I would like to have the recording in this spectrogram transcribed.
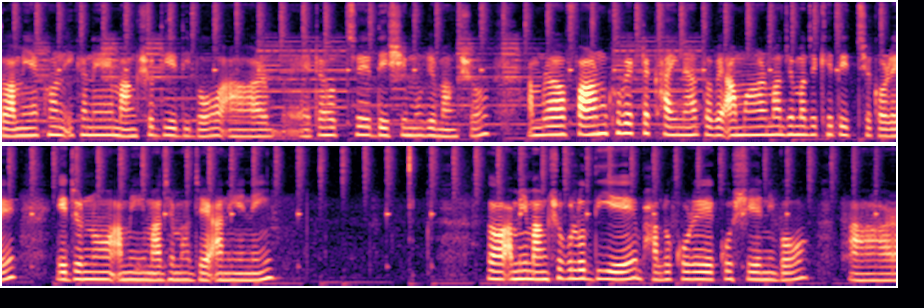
তো আমি এখন এখানে মাংস দিয়ে দিব। আর এটা হচ্ছে দেশি মুরগির মাংস। আমরা ফার্ম খুব একটা খাই না, তবে আমার মাঝে মাঝে খেতে ইচ্ছে করে। এজন্য আমি মাঝে মাঝে আনিয়ে নিই। তো আমি মাংসগুলো দিয়ে ভালো করে কষিয়ে নিব। আর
